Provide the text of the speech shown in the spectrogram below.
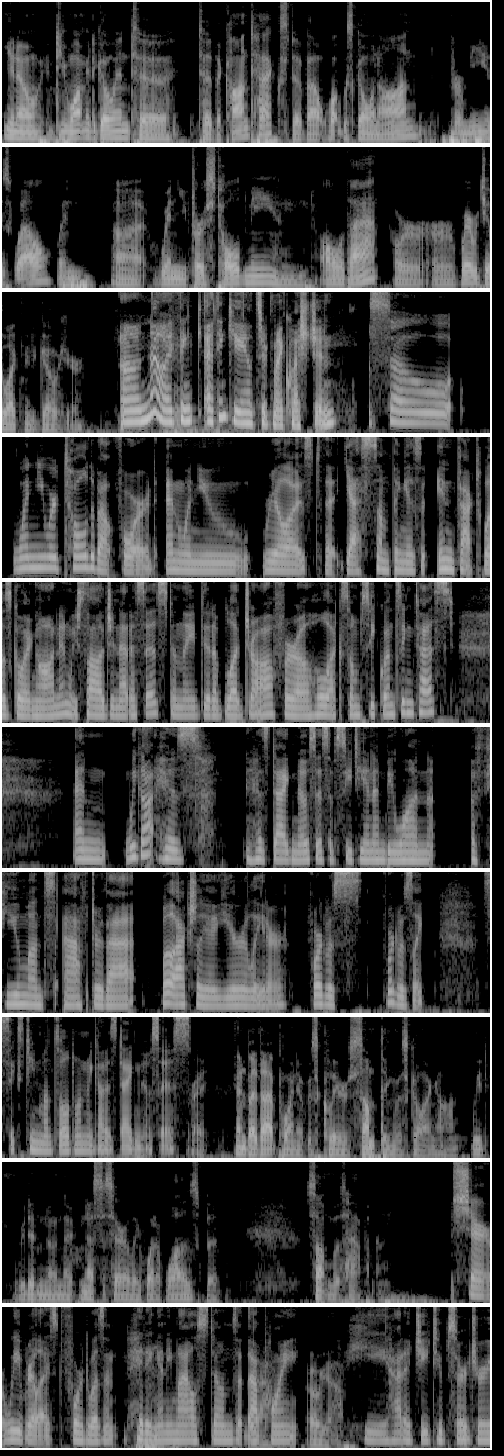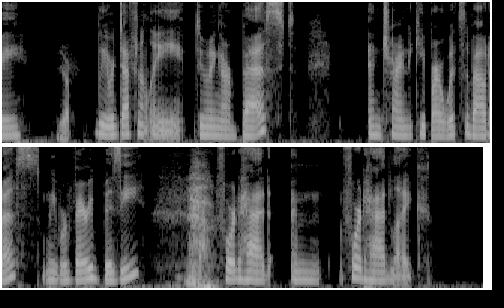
You know, do you want me to go into to the context about what was going on for me as well when uh, when you first told me and all of that, or, or where would you like me to go here? Uh, no, I think I think you answered my question. So when you were told about Ford and when you realized that yes, something is in fact was going on, and we saw a geneticist and they did a blood draw for a whole exome sequencing test, and we got his his diagnosis of CTNNB1 a few months after that. Well, actually, a year later. Ford was Ford was like 16 months old when we got his diagnosis. Right. And by that point, it was clear something was going on. We we didn't know necessarily what it was, but something was happening sure, we realized Ford wasn't hitting any milestones at that yeah. point. Oh, yeah. He had a G tube surgery. Yep. We were definitely doing our best and trying to keep our wits about us. We were very busy. Yeah. Ford had, and Ford had like,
